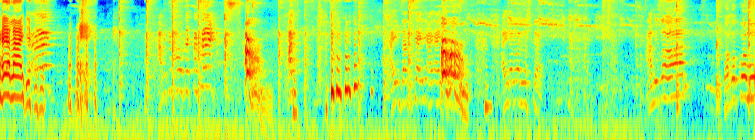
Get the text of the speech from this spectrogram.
খায়ালাই আমি যখন তখন কমু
